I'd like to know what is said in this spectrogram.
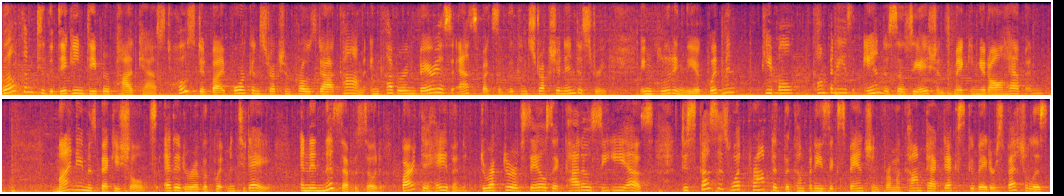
Welcome to the Digging Deeper podcast, hosted by ForConstructionPros.com and covering various aspects of the construction industry, including the equipment, people, companies, and associations making it all happen. My name is Becky Schultz, editor of Equipment Today, and in this episode, Bart DeHaven, Director of Sales at Kato CES, discusses what prompted the company's expansion from a compact excavator specialist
